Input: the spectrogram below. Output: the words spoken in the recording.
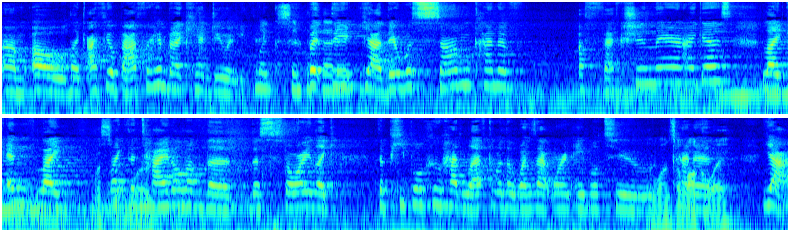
um, oh like i feel bad for him but i can't do anything like but they, yeah there was some kind of affection there i guess like and like What's like the word? title of the the story like the people who had left were the ones that weren't able to the ones that kinda, walk away. yeah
